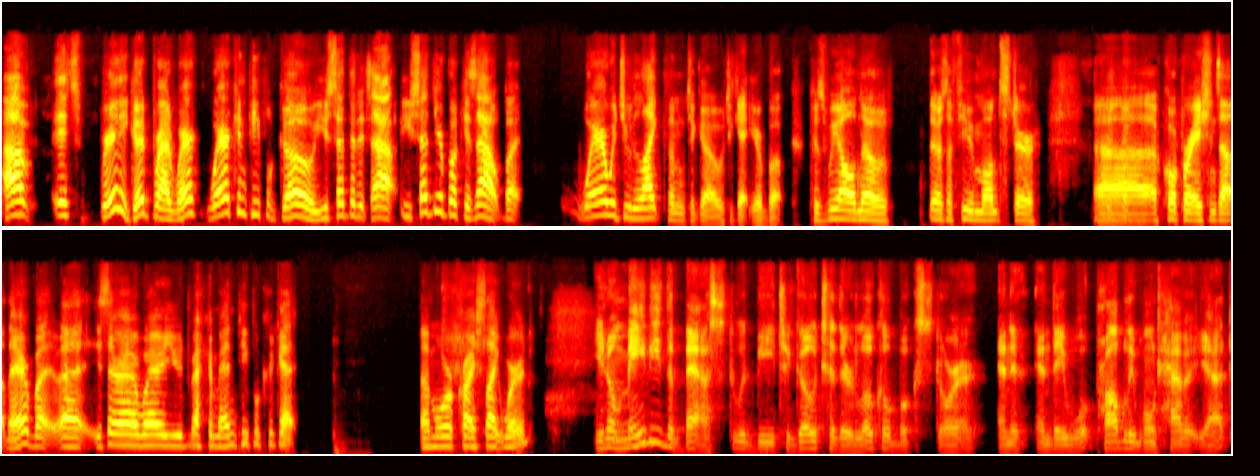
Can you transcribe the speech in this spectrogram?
Um, it's really good, Brad. Where where can people go? You said that it's out. You said your book is out, but where would you like them to go to get your book? Because we all know there's a few monster uh, corporations out there, but uh, is there a where you'd recommend people could get a more Christ-like word? You know, maybe the best would be to go to their local bookstore, and if, and they will, probably won't have it yet,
